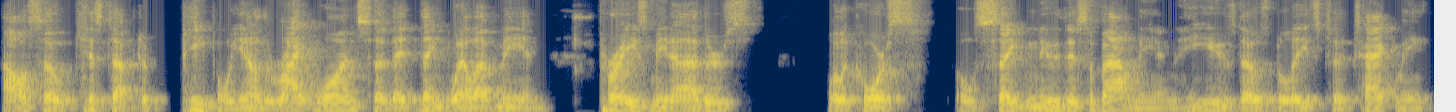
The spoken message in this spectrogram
I also kissed up to people, you know, the right ones, so they'd think well of me and praise me to others. Well, of course, Oh, Satan knew this about me, and he used those beliefs to attack me,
